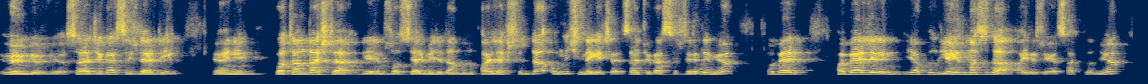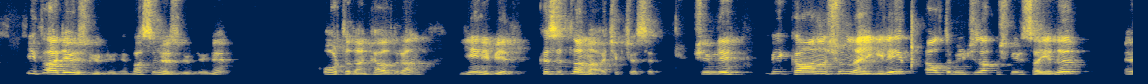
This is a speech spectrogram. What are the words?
öngörülüyor. Sadece gazeteciler değil, yani vatandaş da diyelim sosyal medyadan bunu paylaştığında onun için de geçerli. Sadece gazetecilere demiyor. Haber haberlerin yapıl yayılması da ayrıca yasaklanıyor. İfade özgürlüğünü, basın özgürlüğünü ortadan kaldıran yeni bir kısıtlama açıkçası. Şimdi bir kanun şunla ilgili 6361 sayılı e,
